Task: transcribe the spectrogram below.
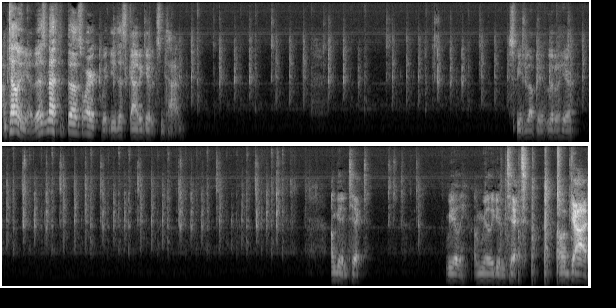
I'm telling you, this method does work, but you just gotta give it some time. Speed it up a little here. I'm getting ticked. Really, I'm really getting ticked. Oh god.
